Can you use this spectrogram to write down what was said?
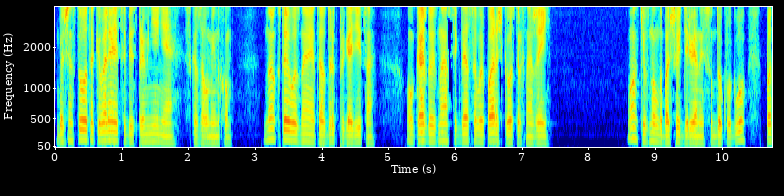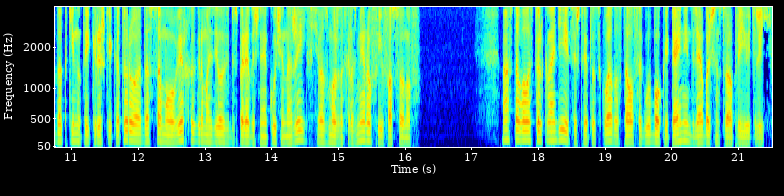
«Большинство так и валяется без применения», — сказал Минхум. «Но кто его знает, а вдруг пригодится. У каждого из нас всегда с собой парочка острых ножей». Он кивнул на большой деревянный сундук в углу, под откинутой крышкой которого до самого верха громоздилась беспорядочная куча ножей всевозможных размеров и фасонов. Оставалось только надеяться, что этот склад остался глубокой тайной для большинства приютелей.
